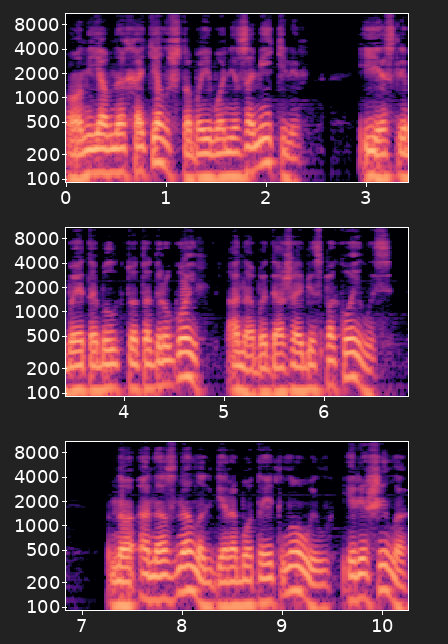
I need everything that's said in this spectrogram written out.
Он явно хотел, чтобы его не заметили, и если бы это был кто-то другой, она бы даже обеспокоилась. Но она знала, где работает Лоуэлл, и решила,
